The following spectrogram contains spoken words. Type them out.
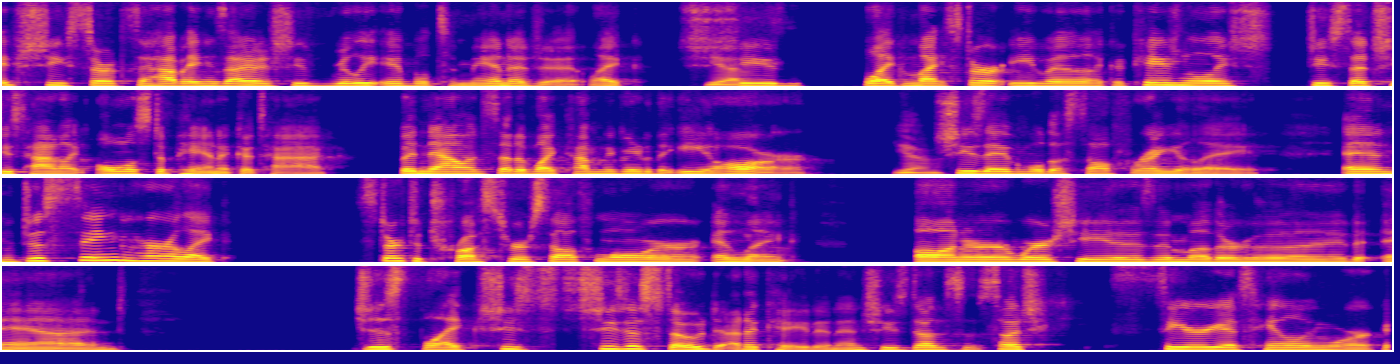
if she starts to have anxiety, she's really able to manage it. Like yes. she like might start even like occasionally she said she's had like almost a panic attack. But now instead of like having to go to the ER, yeah, she's able to self-regulate. And just seeing her like start to trust herself more and like honor where she is in motherhood and just like she's she's just so dedicated and she's done such serious healing work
